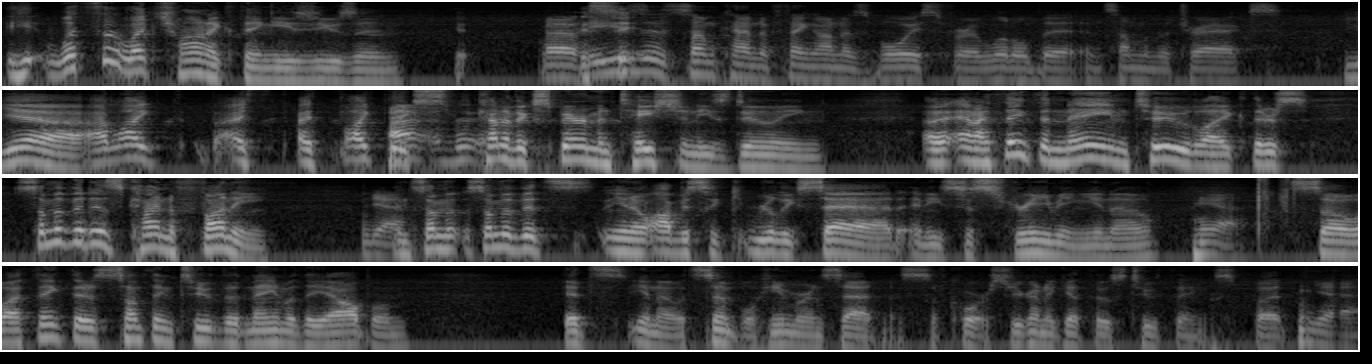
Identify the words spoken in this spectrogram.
He, what's the electronic thing he's using? Uh, he it- uses some kind of thing on his voice for a little bit in some of the tracks. Yeah, I like I I like the, I- the- kind of experimentation he's doing, uh, and I think the name too. Like, there's some of it is kind of funny, Yeah. and some some of it's you know obviously really sad, and he's just screaming, you know. yeah. So I think there's something to the name of the album. It's you know it's simple, humor and sadness. Of course, you're gonna get those two things. But Yeah.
